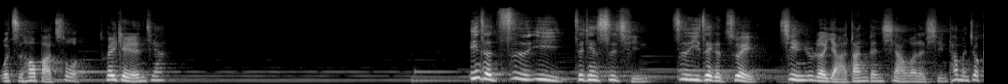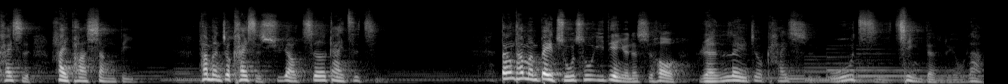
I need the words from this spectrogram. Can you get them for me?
我只好把错推给人家。因着自义这件事情，自义这个罪进入了亚当跟夏娃的心，他们就开始害怕上帝，他们就开始需要遮盖自己。当他们被逐出伊甸园的时候，人类就开始无止境的流浪。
